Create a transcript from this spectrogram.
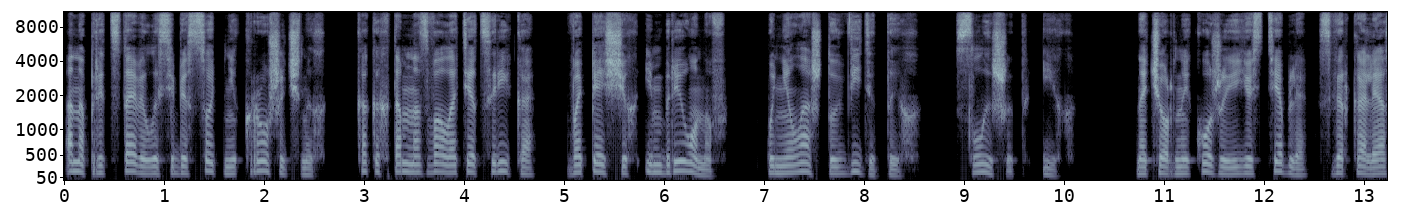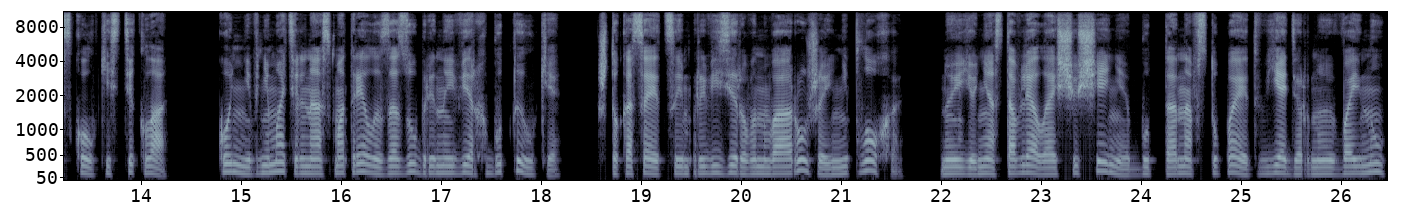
Она представила себе сотни крошечных, как их там назвал отец Рика, вопящих эмбрионов, поняла, что видит их, слышит их. На черной коже ее стебля сверкали осколки стекла. Конни внимательно осмотрела зазубренный верх бутылки. Что касается импровизированного оружия, неплохо, но ее не оставляло ощущение, будто она вступает в ядерную войну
